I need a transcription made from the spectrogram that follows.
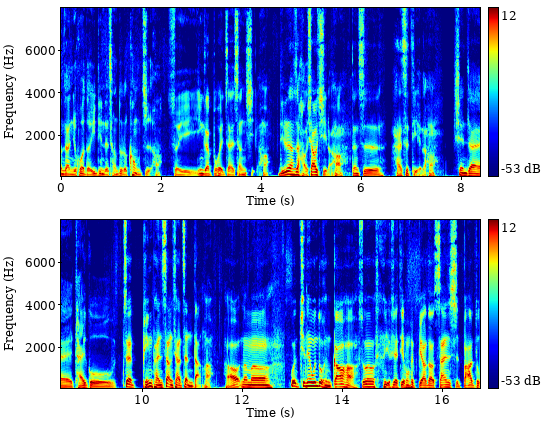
膨胀已经获得一定的程度的控制哈，所以应该不会再升息了哈。理论上是好消息了哈，但是还是跌了哈。现在台股在平盘上下震荡哈。好，那么。温今天温度很高哈，说 有些地方会飙到三十八度。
